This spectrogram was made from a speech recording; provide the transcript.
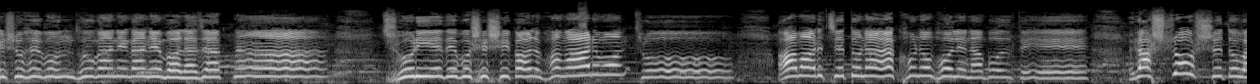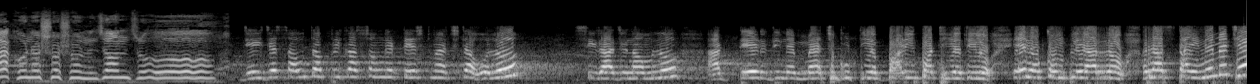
এসো হে বন্ধু, গানে গানে বলা যাক না। ছড়িয়ে দেব সে শিকল ভাঙার মন্ত্র। আমার চেতনা এখনও ভোলে না বলতে। রাষ্ট্র তো এখনও শোষণ যন্ত্র। যেই যে সাউথ আফ্রিকার সঙ্গে টেস্ট ম্যাচটা হলো, সিরাজ নামলো আর দেড় দিনে ম্যাচ গুটিয়ে বাড়ি পাঠিয়ে দিল এরকম প্লেয়াররাও রাস্তায় নেমেছে,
